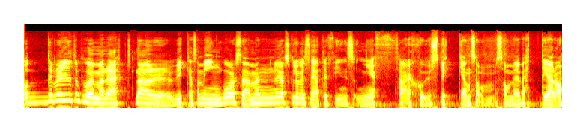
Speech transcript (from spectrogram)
Och det beror lite på hur man räknar vilka som ingår. Så här. Men jag skulle vilja säga att det finns ungefär sju stycken som, som är vettiga. Då.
